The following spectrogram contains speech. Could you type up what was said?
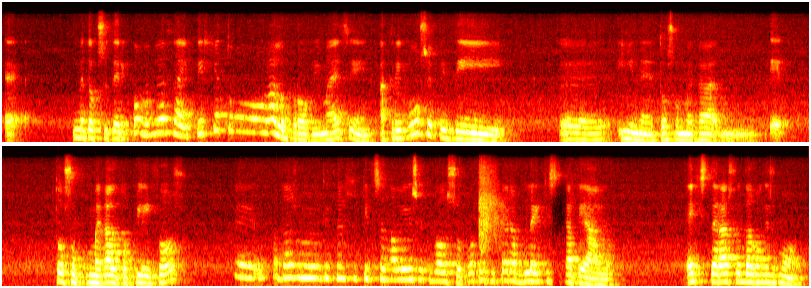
ε, με το εξωτερικό, βέβαια, θα υπήρχε το άλλο πρόβλημα, έτσι. Ακριβώς επειδή ε, είναι τόσο, μεγα... ε, τόσο μεγάλο το πλήθος, ε, φαντάζομαι ότι θα έχει και τις αναλογίες εκδόσεις. Οπότε εκεί πέρα μπλέκεις σε κάτι άλλο. Έχεις τεράστιο ανταγωνισμό.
